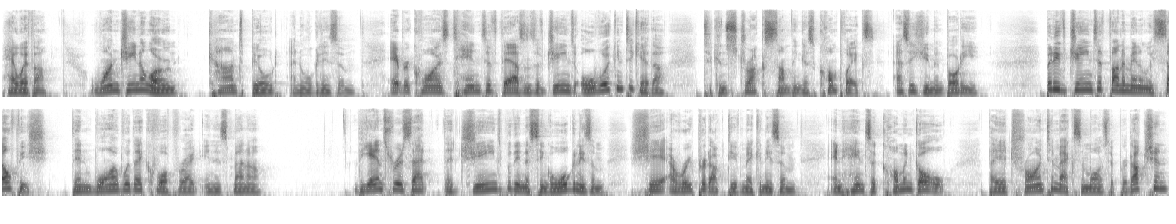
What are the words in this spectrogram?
However, one gene alone can't build an organism. It requires tens of thousands of genes all working together to construct something as complex as a human body. But if genes are fundamentally selfish, then why would they cooperate in this manner? The answer is that the genes within a single organism share a reproductive mechanism and hence a common goal. They are trying to maximize the production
